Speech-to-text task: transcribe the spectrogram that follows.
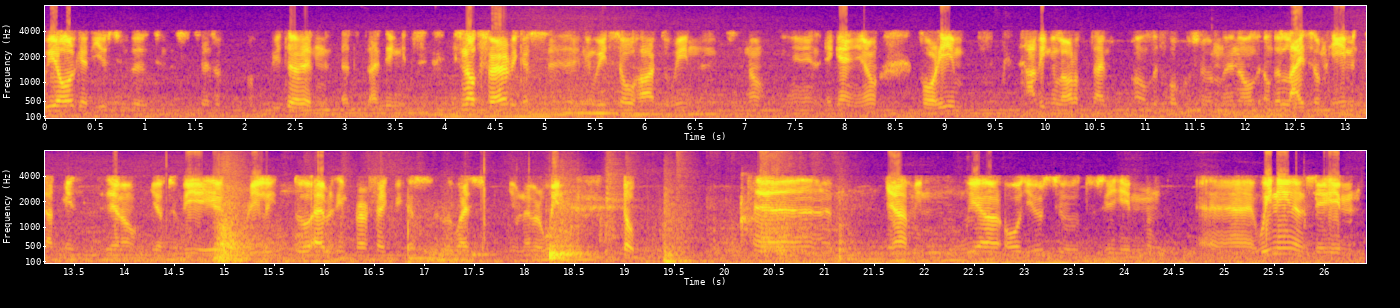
we all get used to the, to the success of, of Peter, and that, I think it's it's not fair because uh, anyway it's so hard to win. It's, you know, again, you know, for him having a lot of time, all the focus on and all on the lights on him, that means you know you have to be uh, really do everything perfect because otherwise you'll never win. So uh, yeah, I mean we are all used to, to see him uh, winning and see him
